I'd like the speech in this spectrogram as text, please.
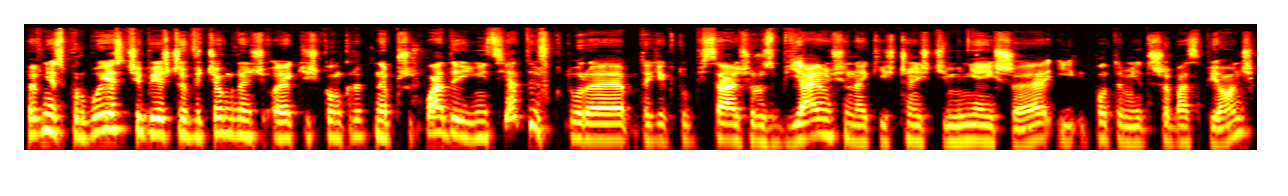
Pewnie spróbuję z Ciebie jeszcze wyciągnąć o jakieś konkretne przykłady inicjatyw, które, tak jak tu pisałaś, rozbijają się na jakieś części mniejsze i potem je trzeba spiąć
